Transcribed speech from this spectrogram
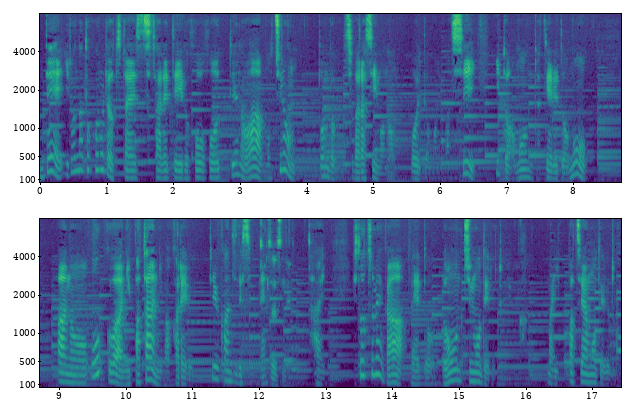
で、いろんなところでお伝えされている方法っていうのは、もちろんどんどん素晴らしいもの多いと思いますし、いいとは思うんだけれども、あの、多くは2パターンに分かれるっていう感じですよね。そうですね。はい。一つ目が、えっ、と、ローンチモデルというか、まあ、一発屋モデルとかっ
